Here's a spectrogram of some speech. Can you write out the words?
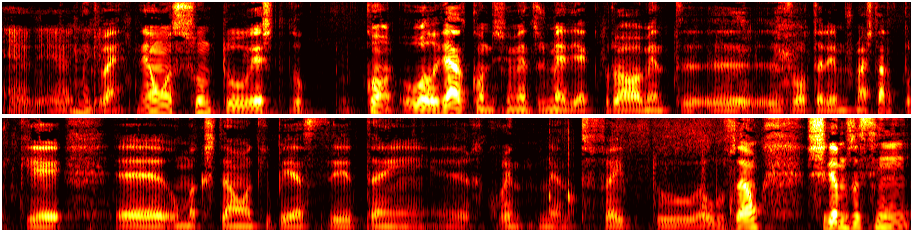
É, é... Muito bem. É um assunto este do o alegado condicionamento dos média que provavelmente uh, voltaremos mais tarde, porque é uh, uma questão a que o PSD tem uh, recorrentemente feito alusão. Chegamos assim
